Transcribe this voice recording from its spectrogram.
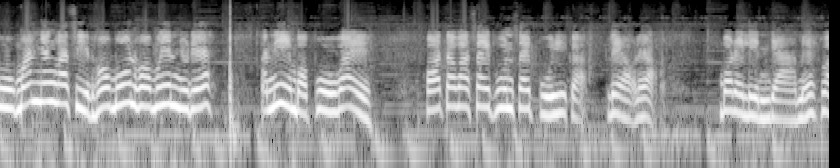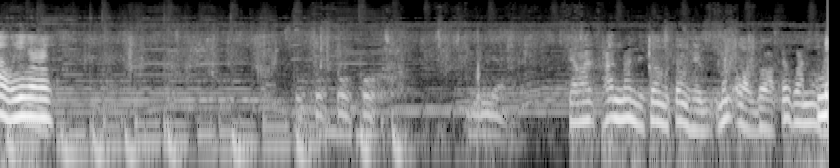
ปลูกมันยังว่าฉีดฮอร์โมนฮอร์โมนอยู่เด้ อันนี้บ่ปลูกไว้พอแต่ว่าใส่พูนใส่ปุ๋ยกะแล้วแล้วบ่ได้เล่นยาไหมเว่าง่ายโอ้โหโอ้โหมันเนี่ยแต่ว่าท่านมันนี่ต้องต้องเห็นมันออกดอกทุกวันๆแม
